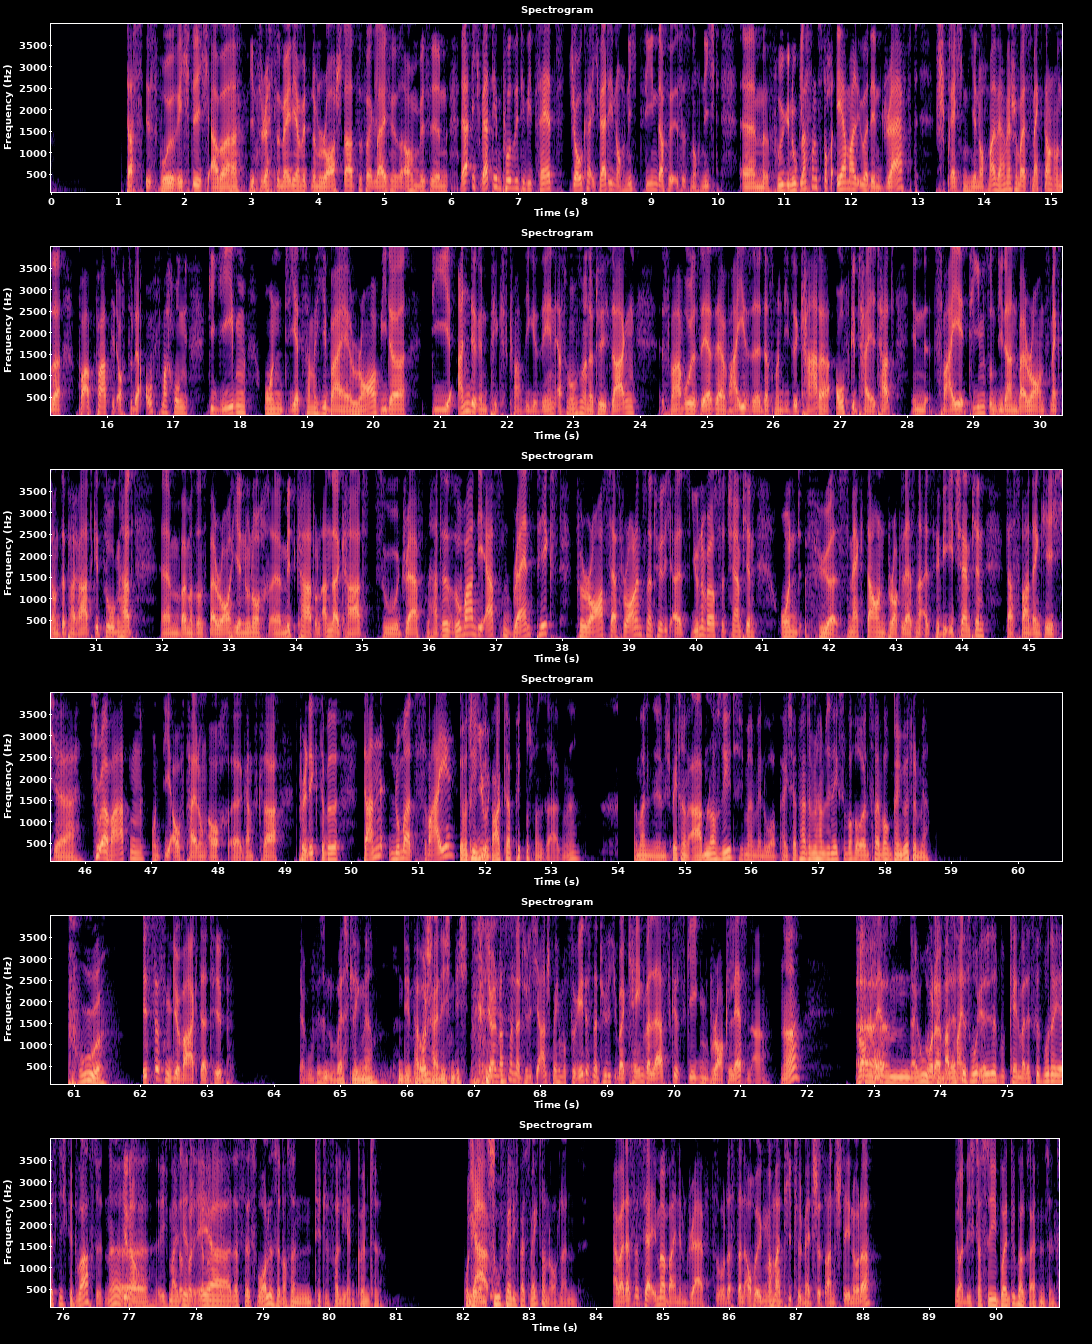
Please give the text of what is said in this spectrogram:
Das ist wohl richtig, aber jetzt WrestleMania mit einem Raw-Start zu vergleichen, ist auch ein bisschen. Ja, ich werde den Positivitäts-Joker, ich werde ihn noch nicht ziehen, dafür ist es noch nicht ähm, früh genug. Lass uns doch eher mal über den Draft sprechen hier nochmal. Wir haben ja schon bei SmackDown unser Vorabfazit auch zu der Aufmachung gegeben und jetzt haben wir hier bei Raw wieder die anderen Picks quasi gesehen. Erstmal muss man natürlich sagen, es war wohl sehr, sehr weise, dass man diese Kader aufgeteilt hat in zwei Teams und die dann bei Raw und SmackDown separat gezogen hat, ähm, weil man sonst bei Raw hier nur noch äh, Midcard und Undercard zu draften hatte. So waren die ersten Brand-Picks für Raw Seth Rollins natürlich als Universal Champion und für SmackDown Brock Lesnar als WWE Champion. Das war, denke ich, äh, zu erwarten und die Aufteilung auch äh, ganz klar predictable. Dann Nummer zwei. Ja, natürlich ein gewagter Pick, muss man sagen, ne? Wenn man den späteren Abend noch sieht, ich meine, wenn du Pech hat, dann haben sie nächste Woche oder in zwei Wochen keinen Gürtel mehr. Puh. Ist das ein gewagter Tipp? Ja gut, wir sind ein Wrestling, ne? In dem Fall und, wahrscheinlich nicht. Ja, und was man natürlich hier ansprechen muss, du redest natürlich über Kane Velasquez gegen Brock Lesnar, ne? Ähm, na gut, Oder Ken was meinst wurde, du jetzt? Ken Velasquez wurde jetzt nicht gedraftet, ne? Genau. Äh, ich meine jetzt eher, dass der Wallace dann auch seinen Titel verlieren könnte. Und ja. er zufällig bei SmackDown auch landet. Aber das ist ja immer bei einem Draft so, dass dann auch irgendwann mal Titelmatches anstehen, oder? Ja, nicht, dass sie brandübergreifend sind.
